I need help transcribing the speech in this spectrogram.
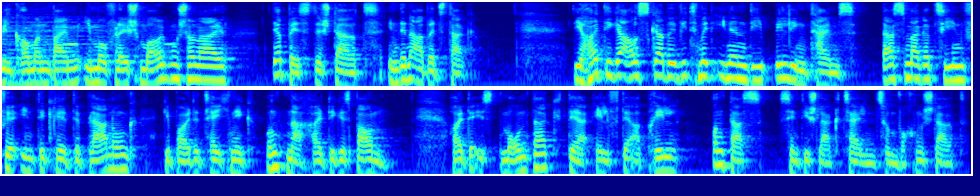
willkommen beim Immoflash Morgenjournal, der beste Start in den Arbeitstag. Die heutige Ausgabe widmet Ihnen die Building Times, das Magazin für integrierte Planung, Gebäudetechnik und nachhaltiges Bauen. Heute ist Montag, der 11. April und das sind die Schlagzeilen zum Wochenstart.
